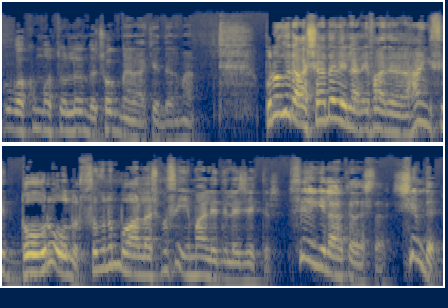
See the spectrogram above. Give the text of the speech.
Bu vakum motorlarını da çok merak ederim ha. Buna göre aşağıda verilen ifadeler hangisi doğru olur? Sıvının buharlaşması imal edilecektir. Sevgili arkadaşlar, şimdi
